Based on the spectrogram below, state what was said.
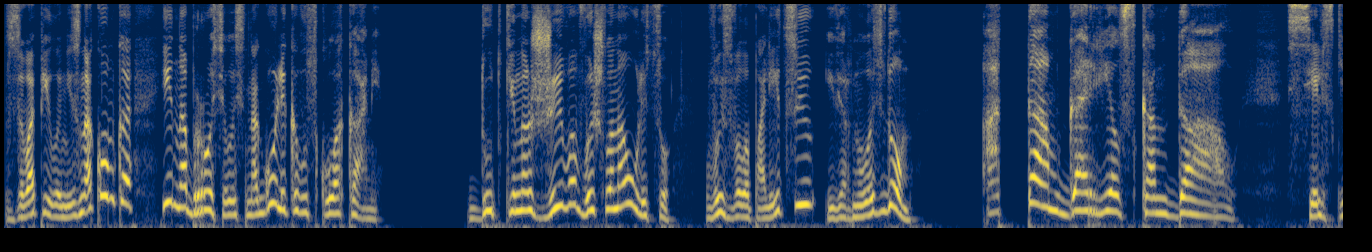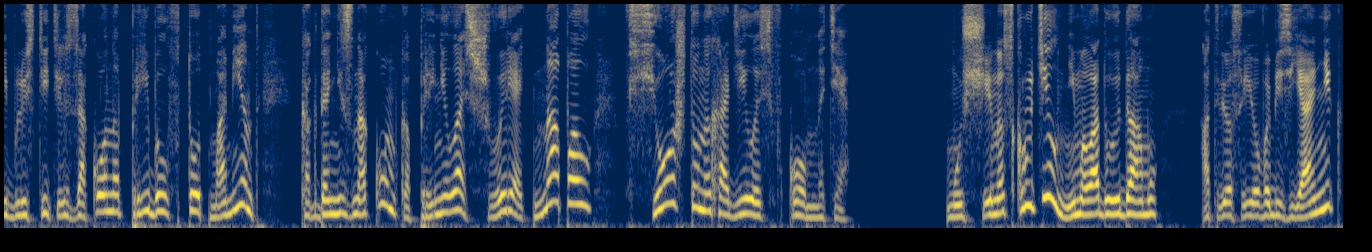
Завопила незнакомка и набросилась на Голикову с кулаками. Дудкина живо вышла на улицу, вызвала полицию и вернулась в дом. А там горел скандал. Сельский блюститель закона прибыл в тот момент, когда незнакомка принялась швырять на пол все, что находилось в комнате. Мужчина скрутил немолодую даму, отвез ее в обезьянник,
